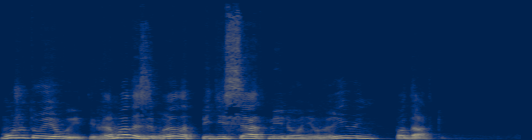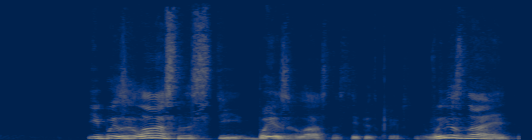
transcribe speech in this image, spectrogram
Можете уявити, громада зібрала 50 мільйонів гривень податків. І без гласності, без гласності, підкреслюю, ви не знаєте,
